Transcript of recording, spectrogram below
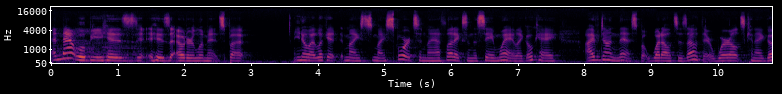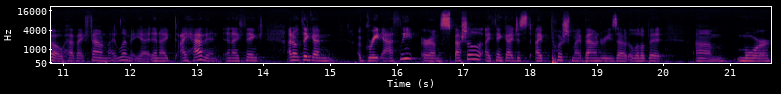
and that will be his his outer limits. But you know, I look at my my sports and my athletics in the same way. Like, okay, I've done this, but what else is out there? Where else can I go? Have I found my limit yet? And I I haven't. And I think I don't think I'm a great athlete or I'm special. I think I just I push my boundaries out a little bit um, more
